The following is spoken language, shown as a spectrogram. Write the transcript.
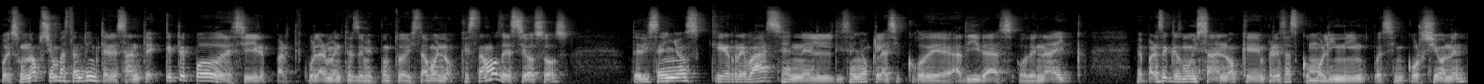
pues una opción bastante interesante. ¿Qué te puedo decir particularmente desde mi punto de vista? Bueno, que estamos deseosos de diseños que rebasen el diseño clásico de Adidas o de Nike. Me parece que es muy sano que empresas como Li-Ning pues incursionen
